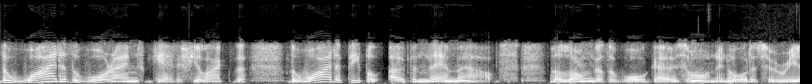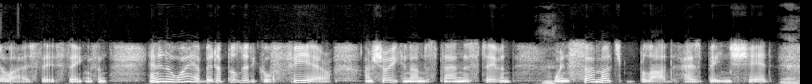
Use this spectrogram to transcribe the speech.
the wider the war aims get, if you like, the, the wider people open their mouths, the longer the war goes on in order to realize these things. And, and in a way, a bit of political fear. I'm sure you can understand this, Stephen. Yeah. When so much blood has been shed, yeah.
